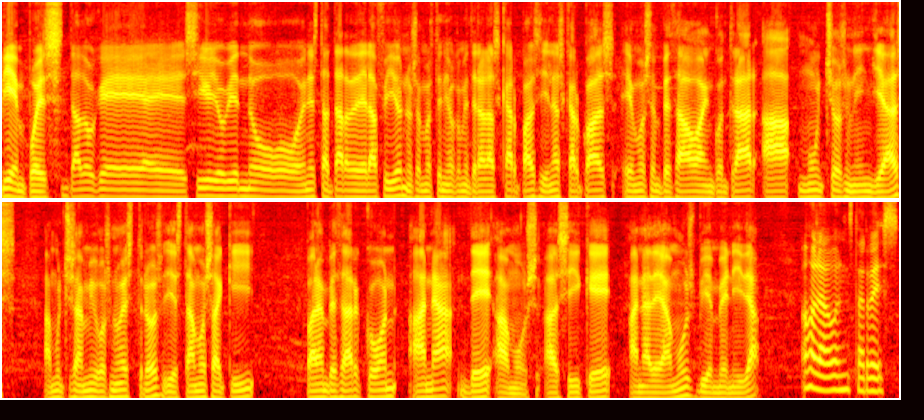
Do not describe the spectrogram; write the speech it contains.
Bien, pues dado que eh, sigue lloviendo en esta tarde de la FIO, nos hemos tenido que meter a las carpas y en las carpas hemos empezado a encontrar a muchos ninjas, a muchos amigos nuestros y estamos aquí para empezar con Ana de Amus. Así que, Ana de Amus, bienvenida. Hola, buenas tardes.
